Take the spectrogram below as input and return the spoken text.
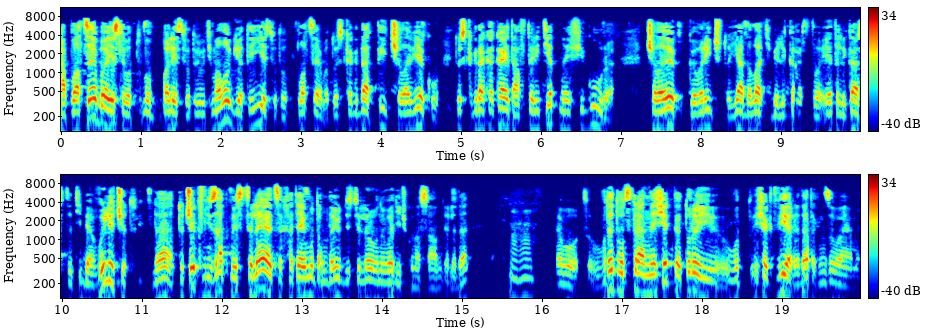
А плацебо, если вот ну, полезть в эту этимологию, это и есть вот этот плацебо. То есть, когда ты человеку, то есть, когда какая-то авторитетная фигура человеку говорит, что я дала тебе лекарство, и это лекарство тебя вылечит, да, то человек внезапно исцеляется, хотя ему там дают дистиллированную водичку на самом деле, да. Угу. Вот. вот это вот странный эффект, который, вот эффект веры, да, так называемый.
